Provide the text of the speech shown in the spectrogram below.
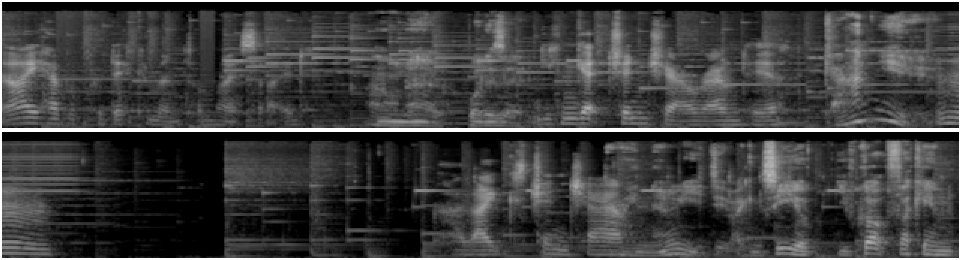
I have a predicament on my side. Oh no, what is it? You can get Chinchou around here. Can you? Mm. I like I know you do. I can see you. You've got fucking.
